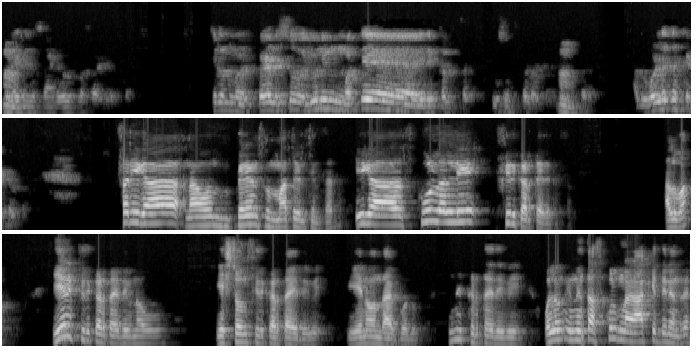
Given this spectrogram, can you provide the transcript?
ಕ್ಲಾಸ್ ಆಗಿರುತ್ತೆ. ಕೆಲವೊಂದು ಪೇರೆಂಟ್ಸ್ ಈವ್ನಿಂಗ್ ಮತ್ತೆ ಇದಕ್ಕೆ ಹ್ಮ್. ಅದು ಒಳ್ಳೇದ ಕೆಟ್ಟದ್ದು ಸರ್ ಈಗ ನಾವು ಒಂದು ಪೇರೆಂಟ್ಸ್ ಒಂದು ಮಾತು ಹೇಳ್ತೀನಿ ಸರ್. ಈಗ ಸ್ಕೂಲಲ್ಲಿ ಫೀಸ್ ಕಟ್ತಾ ಇದ್ದೀರಿ ಸರ್? ಅಲ್ವಾ? ಏನಕ್ಕೆ ಫೀಸ್ ಕಟ್ತಾ ಇದೀವಿ ನಾವು? ಎಷ್ಟೊಂದು ಫೀಸ್ ಕಟ್ತಾ ಇದೀವಿ? ಏನೋ ಒಂದು ಆಗ್ಬೋದು. ಏನಕ್ಕೆ ಕಟ್ತಾ ಇದ್ದೀವಿ ಒಳ್ಳೆ ಇನ್ನಿಂಥ ಸ್ಕೂಲ್ಗೆ ನಾನು ಹಾಕಿದ್ದೀನಿ ಅಂದರೆ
